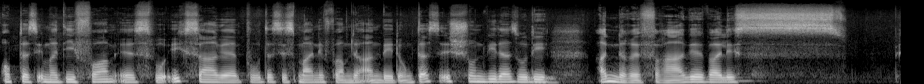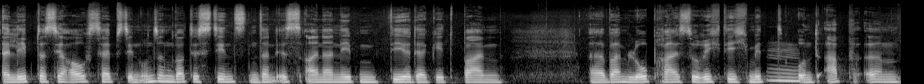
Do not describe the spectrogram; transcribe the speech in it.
Ob das immer die Form ist, wo ich sage, wo das ist meine Form der Anbetung, das ist schon wieder so die andere Frage, weil ich erlebe das ja auch selbst in unseren Gottesdiensten. Dann ist einer neben dir, der geht beim, äh, beim Lobpreis so richtig mit mhm. und ab. Ähm,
